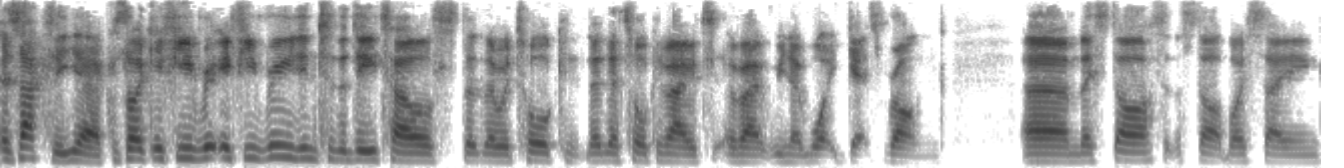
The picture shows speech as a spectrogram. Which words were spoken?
Exactly, yeah. Because like if you re- if you read into the details that they were talking that they're talking about about you know what it gets wrong, um, they start at the start by saying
